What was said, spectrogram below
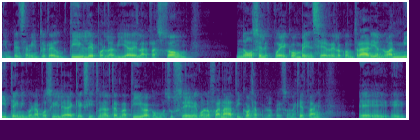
es un pensamiento irreductible por la vía de la razón. No se les puede convencer de lo contrario, no admiten ninguna posibilidad de que exista una alternativa, como sucede con los fanáticos, las, personas que están eh, eh, eh,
